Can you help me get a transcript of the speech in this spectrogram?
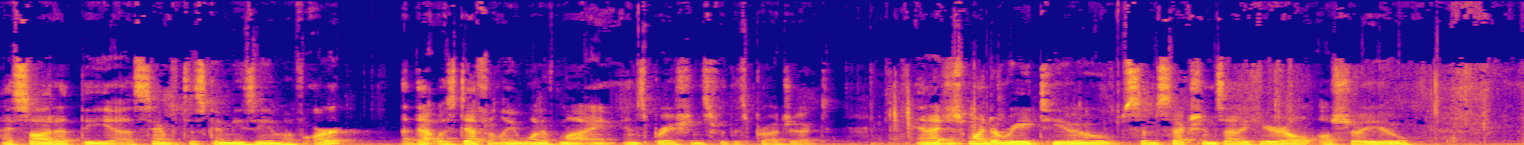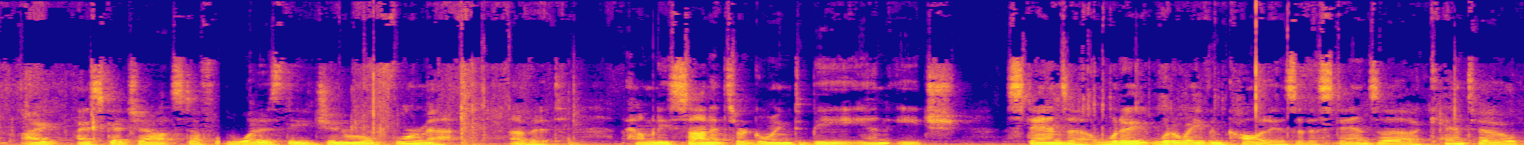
I saw it at the uh, San Francisco Museum of Art that was definitely one of my inspirations for this project. And I just wanted to read to you some sections out of here. I'll, I'll show you. I, I sketch out stuff. What is the general format of it? How many sonnets are going to be in each stanza? What do, what do I even call it? Is it a stanza, a canto?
